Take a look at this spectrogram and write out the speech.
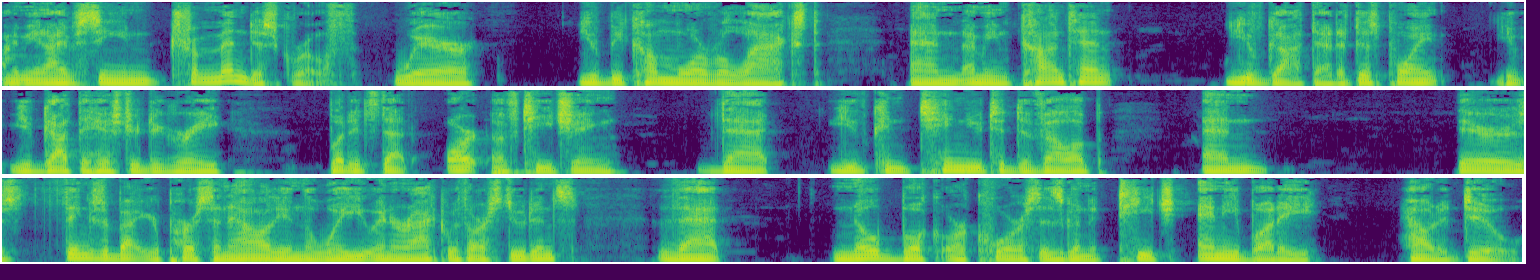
I mean, I've seen tremendous growth where you've become more relaxed. And I mean, content, you've got that at this point. You, you've got the history degree, but it's that art of teaching that you've continued to develop. And there's things about your personality and the way you interact with our students that no book or course is going to teach anybody how to do.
